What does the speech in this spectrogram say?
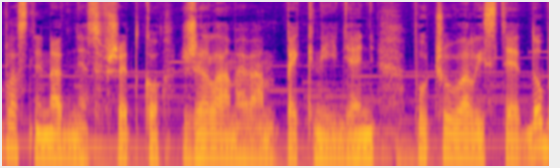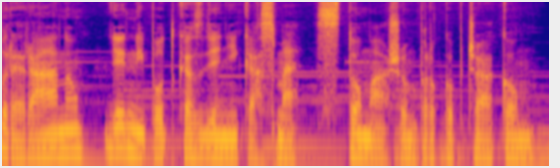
vlastne na dnes všetko. Želáme vám pekný deň. Počúvali ste Dobré ráno, denný podcast denníka Sme s Tomášom Prokopčákom.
